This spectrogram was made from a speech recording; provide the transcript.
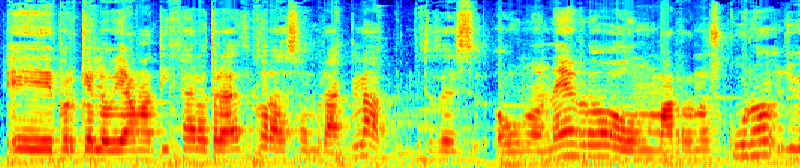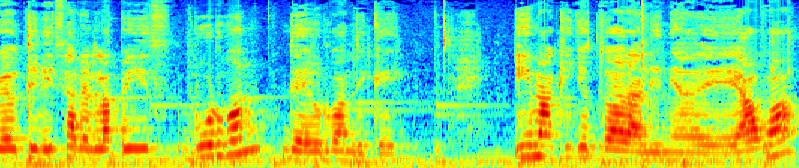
Eh, porque lo voy a matizar otra vez con la sombra Clap. Entonces, o uno negro o un marrón oscuro. Yo voy a utilizar el lápiz Bourbon de Urban Decay. Y maquillo toda la línea de agua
